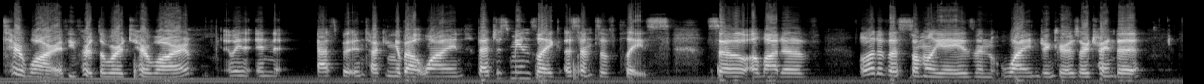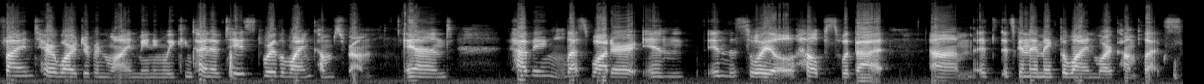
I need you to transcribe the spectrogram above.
terroir, if you've heard the word terroir, in, aspect in talking about wine, that just means like a sense of place. So, a lot of a lot of us sommeliers and wine drinkers are trying to find terroir driven wine, meaning we can kind of taste where the wine comes from. And having less water in in the soil helps with that. Um, it's it's going to make the wine more complex.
